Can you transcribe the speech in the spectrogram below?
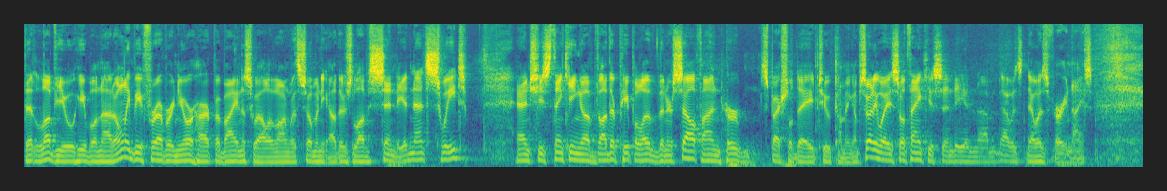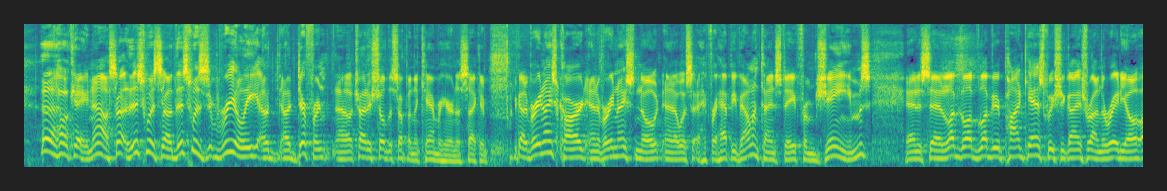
that love you. He will not only be forever in your heart, but mine as well, along with so many others. Love, Cindy. Isn't that sweet? And she's thinking of other people other than herself on her special day too coming up. So anyway, so thank you, Cindy, and um, that was that was very nice." Uh, okay, now so this was uh, this was really a, a different. Uh, I'll try to show this up on the camera here in a second. We got a very nice card and a very nice note, and it was for Happy Valentine's Day from James, and it said, "Love, love, love your podcast. Wish you guys were on the radio." Uh,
